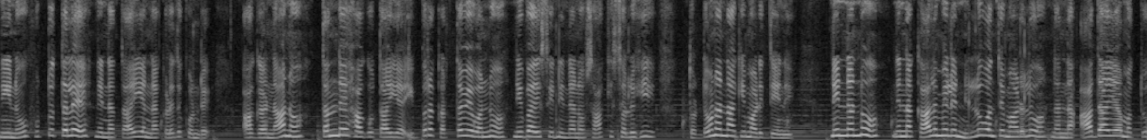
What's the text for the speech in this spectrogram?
ನೀನು ಹುಟ್ಟುತ್ತಲೇ ನಿನ್ನ ತಾಯಿಯನ್ನ ಕಳೆದುಕೊಂಡೆ. ಆಗ ನಾನು, ತಂದೆ ಹಾಗೂ ತಾಯಿಯ ಇಬ್ಬರ ಕರ್ತವ್ಯವನ್ನು ನಿಭಾಯಿಸಿ ನಿನ್ನನ್ನು ಸಾಕಿ ಸಲುಹಿ ದೊಡ್ಡವನನ್ನಾಗಿ ಮಾಡಿದ್ದೇನೆ. ನಿನ್ನನ್ನು ನಿನ್ನ ಕಾಲ ಮೇಲೆ ನಿಲ್ಲುವಂತೆ ಮಾಡಲು ನನ್ನ ಆದಾಯ ಮತ್ತು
